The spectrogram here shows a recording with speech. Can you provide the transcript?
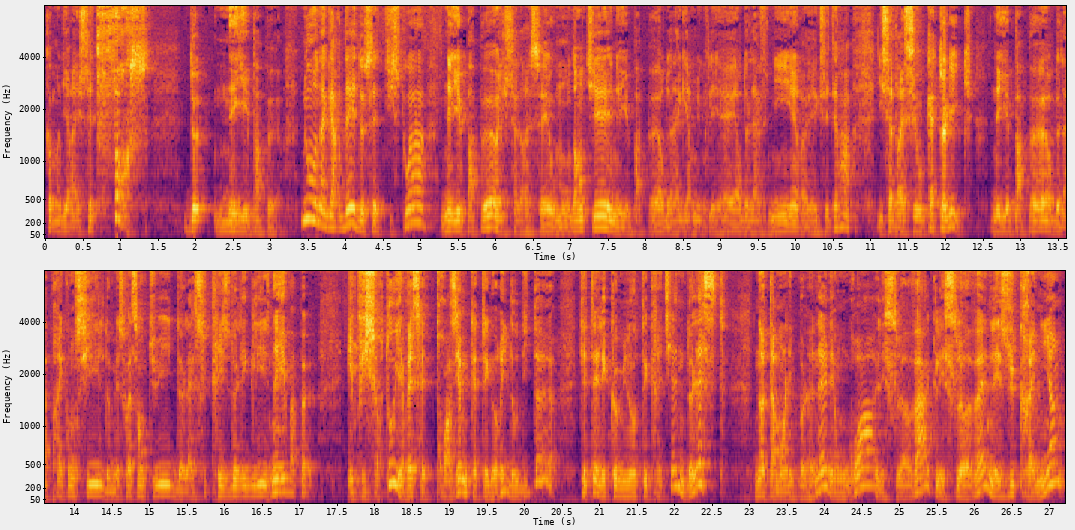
comment dirais-je, cette force de N'ayez pas peur. Nous, on a gardé de cette histoire, N'ayez pas peur, il s'adressait au monde entier, N'ayez pas peur de la guerre nucléaire, de l'avenir, etc. Il s'adressait aux catholiques, N'ayez pas peur de la préconcile de mai 68, de la crise de l'Église, N'ayez pas peur. Et puis surtout, il y avait cette troisième catégorie d'auditeurs, qui étaient les communautés chrétiennes de l'Est, notamment les Polonais, les Hongrois, les Slovaques, les Slovènes, les Ukrainiens,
